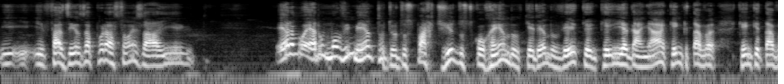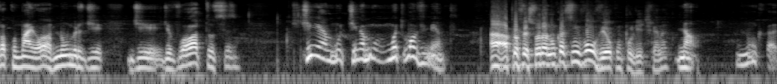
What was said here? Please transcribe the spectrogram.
e, e fazia as apurações lá. E era, era um movimento de, dos partidos correndo, querendo ver quem, quem ia ganhar, quem que estava quem que tava com maior número de, de, de votos. Tinha, tinha muito movimento. A, a professora nunca se envolveu com política, né? Não, nunca.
